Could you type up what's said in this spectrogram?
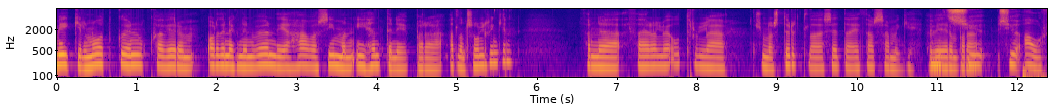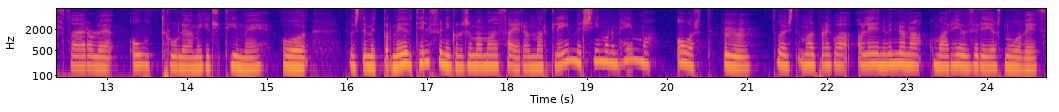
mikil nótkun, hvað við erum orðin einhvern veginn vön því að hafa síman í hendinni bara allan sólringin þannig að það er alveg ótrúlega svona störtlað að setja í það samengi að bara, sjö, ár, það er alveg ótrúlega mikill tími og þú veist, einmitt bara með tilfinningunum sem að maður fær, ef maður gleymir símanum heima óvart, mm, þú veist, maður er bara eitthvað á leiðinu vinnuna og maður hefur fyrir því að snúa við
